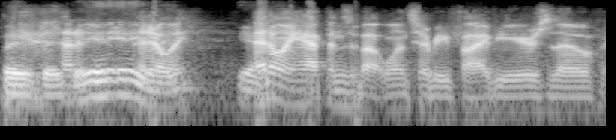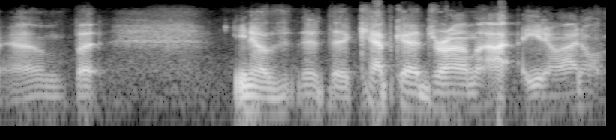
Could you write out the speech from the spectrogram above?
But, Yeah, but that- anyway, that only- yeah. That only happens about once every five years, though. Um, but you know, the the Koepka drama. I, you know, I don't.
